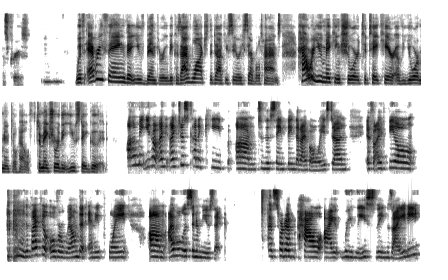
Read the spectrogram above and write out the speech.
That's crazy. Mm-hmm. With everything that you've been through, because I've watched the docu series several times, how are you making sure to take care of your mental health to make sure that you stay good? I mean, you know, I, I just kind of keep um to the same thing that I've always done. If I feel if I feel overwhelmed at any point, um, I will listen to music. It's sort of how I release the anxiety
